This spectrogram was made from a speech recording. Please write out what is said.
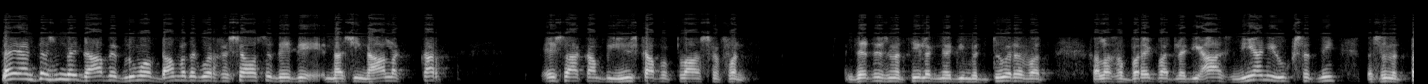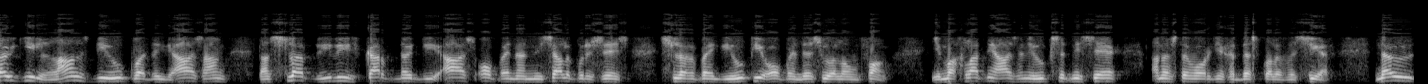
Nou ja, intussen by daar by Bloemhofdam wat ek oor gesels het, het die nasionale karp SA kampioenskappe plaasgevind. Dit is natuurlik net die metode wat hulle gebruik wat hulle die aas nie aan die hoek sit nie. Dis 'n touwtjie langs die hoek wat die aas hang, dan slurp hierdie karp nou die aas op en dan dieselfde proses slurp hy die hoekie op en dis hoe hulle hom vang. Jy mag glad nie aas in die hoek sit nie sê ek, anders dan word jy gediskwalifiseer. Nou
